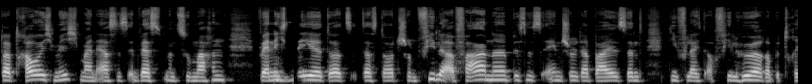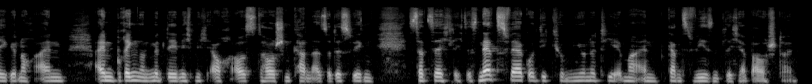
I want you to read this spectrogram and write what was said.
da traue ich mich, mein erstes Investment zu machen, wenn ich mhm. sehe, dass, dass dort schon viele erfahrene Business Angel dabei sind, die vielleicht auch viel höhere Beträge noch ein, einbringen und mit denen ich mich auch austauschen kann. Also deswegen ist tatsächlich das Netzwerk und die Community immer ein ganz wesentlicher Baustein.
